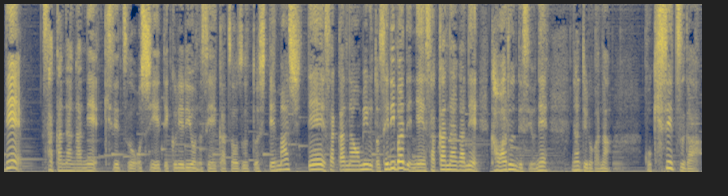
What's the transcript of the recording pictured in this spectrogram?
で、魚がね、季節を教えてくれるような生活をずっとしてまして、魚を見ると競り場でね、魚がね、変わるんですよね。なんていうのかな？こう季節が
